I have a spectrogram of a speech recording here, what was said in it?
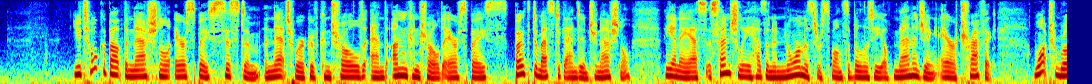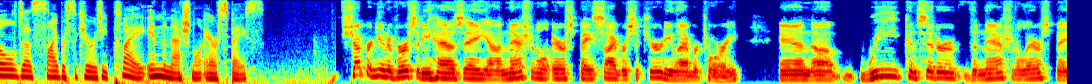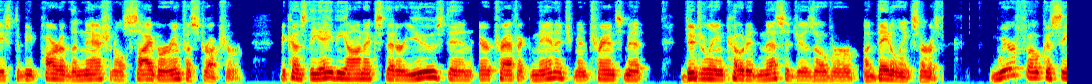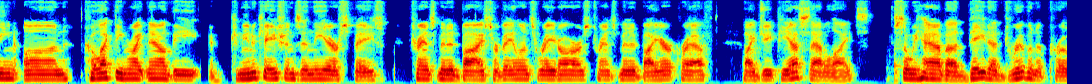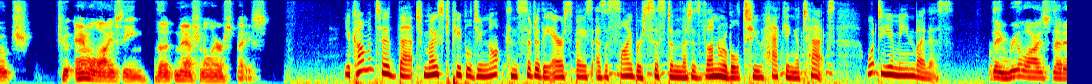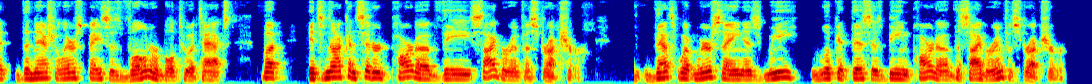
You talk about the National Airspace System, a network of controlled and uncontrolled airspace, both domestic and international. The NAS essentially has an enormous responsibility of managing air traffic. What role does cybersecurity play in the national airspace? Shepherd University has a uh, national airspace cybersecurity laboratory and uh, we consider the national airspace to be part of the national cyber infrastructure because the avionics that are used in air traffic management transmit digitally encoded messages over a data link service. We're focusing on collecting right now the communications in the airspace transmitted by surveillance radars, transmitted by aircraft, by GPS satellites so we have a data driven approach to analyzing the national airspace. You commented that most people do not consider the airspace as a cyber system that is vulnerable to hacking attacks. What do you mean by this? They realize that it, the national airspace is vulnerable to attacks, but it's not considered part of the cyber infrastructure. That's what we're saying is we look at this as being part of the cyber infrastructure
